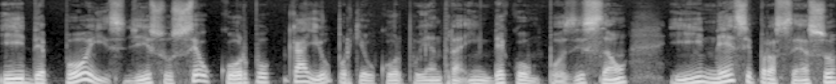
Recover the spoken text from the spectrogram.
e depois disso seu corpo caiu, porque o corpo entra em decomposição e nesse processo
